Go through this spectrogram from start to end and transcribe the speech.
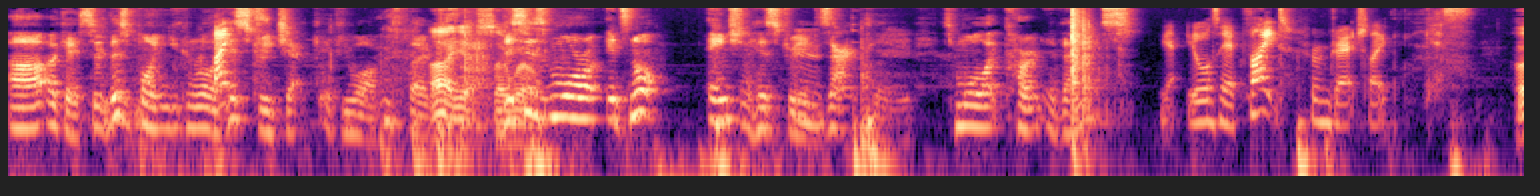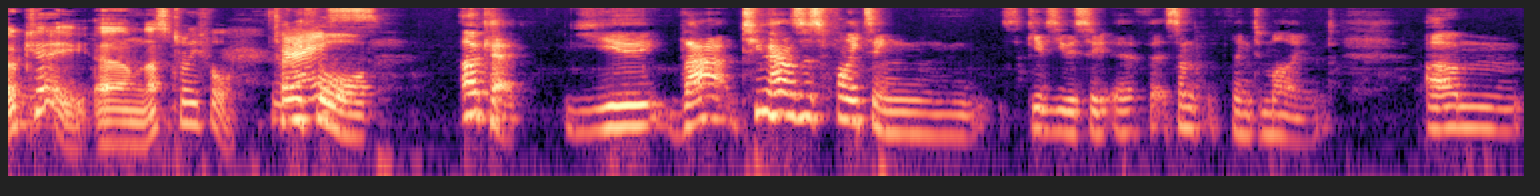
Uh, okay, so at this point you can roll a Fight. history check if you want. though. Ah, yes, I this will. is more. It's not ancient history exactly. It's more like current events. Yeah, you also had fight from Dretch, like, yes. Okay, um, that's 24. 24. Nice. Okay. You that two houses fighting gives you a, se- uh, something to mind. Um,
